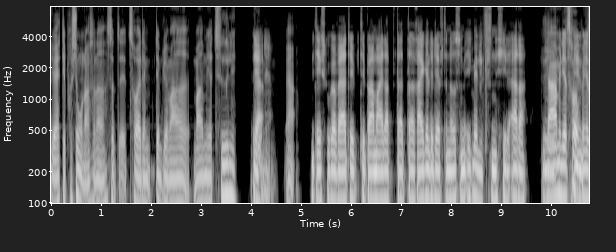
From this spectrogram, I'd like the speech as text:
ja, depressioner og sådan noget, så det, tror jeg, den, den bliver meget, meget mere tydelig. Ja. Øh, ja. Men det skulle godt være, det, det er bare mig, der, der, der rækker lidt efter noget, som ikke Men- men, sådan helt er der. Nej, men jeg tror, Øhm. men jeg,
